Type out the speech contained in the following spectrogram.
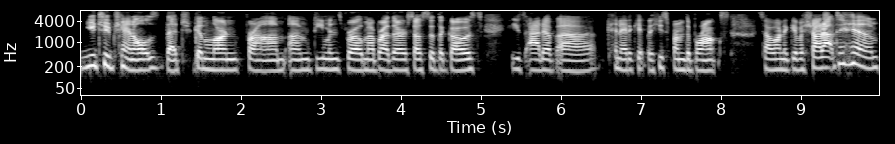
YouTube channels that you can learn from. Um, Demons Row, my brother, Sosa the Ghost. He's out of uh, Connecticut, but he's from the Bronx. So I want to give a shout out to him.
